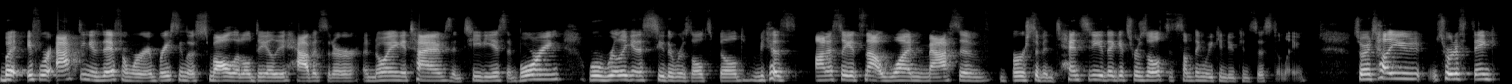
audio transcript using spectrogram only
but if we're acting as if and we're embracing those small little daily habits that are annoying at times and tedious and boring we're really going to see the results build because honestly, it's not one massive burst of intensity that gets results. It's something we can do consistently. So I tell you, sort of think,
